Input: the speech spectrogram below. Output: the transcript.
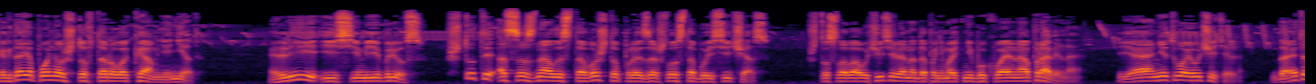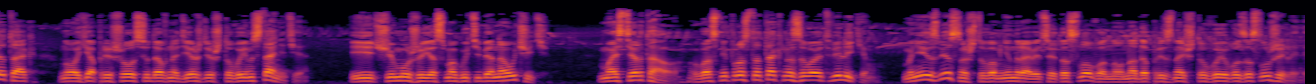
когда я понял, что второго камня нет. Ли из семьи Брюс. Что ты осознал из того, что произошло с тобой сейчас? Что слова учителя надо понимать не буквально, а правильно. Я не твой учитель. Да, это так, но я пришел сюда в надежде, что вы им станете. И чему же я смогу тебя научить? Мастер Тао, вас не просто так называют великим. Мне известно, что вам не нравится это слово, но надо признать, что вы его заслужили.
